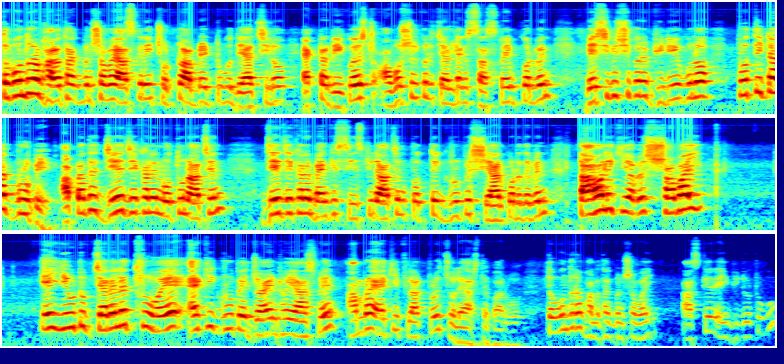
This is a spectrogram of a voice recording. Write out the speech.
তো বন্ধুরা, ভালো থাকবেন সবাই। আজকের এই ছোট্ট আপডেটটুকু দেওয়া ছিল। একটা রিকোয়েস্ট অবশ্যই করে চ্যানেলটাকে সাবস্ক্রাইব করবেন। বেশি বেশি করে ভিডিওগুলো প্রতিটা গ্রুপে আপনাদের যে যেখানে নতুন আছেন, যে যেখানে ব্যাংকের সিএসপিরা আছেন, প্রত্যেক গ্রুপে শেয়ার করে দেবেন। তাহলে কি হবে? সবাই এই ইউটিউব চ্যানেলের থ্রু হয়ে একই গ্রুপে জয়েন্ট হয়ে আসবে। আমরা একই প্ল্যাটফর্মে চলে আসতে পারব। তো বন্ধুরা, ভালো থাকবেন সবাই। আজকের এই ভিডিওটুকু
